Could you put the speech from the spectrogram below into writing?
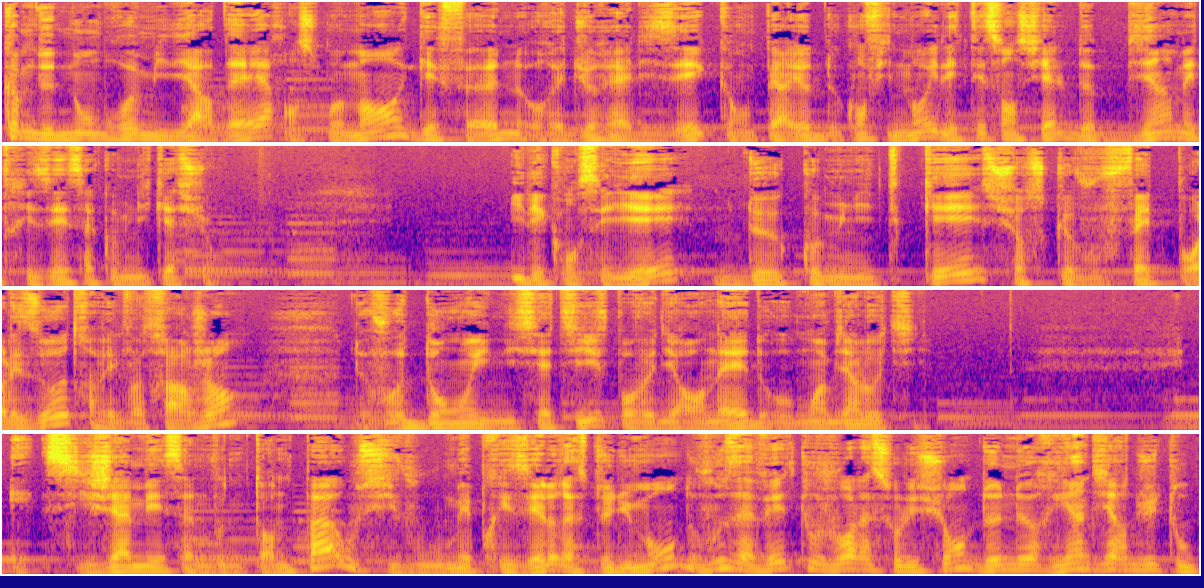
Comme de nombreux milliardaires en ce moment, Geffen aurait dû réaliser qu'en période de confinement, il est essentiel de bien maîtriser sa communication. Il est conseillé de communiquer sur ce que vous faites pour les autres avec votre argent, de vos dons et initiatives pour venir en aide aux moins bien lotis. Et si jamais ça ne vous tente pas, ou si vous méprisez le reste du monde, vous avez toujours la solution de ne rien dire du tout.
